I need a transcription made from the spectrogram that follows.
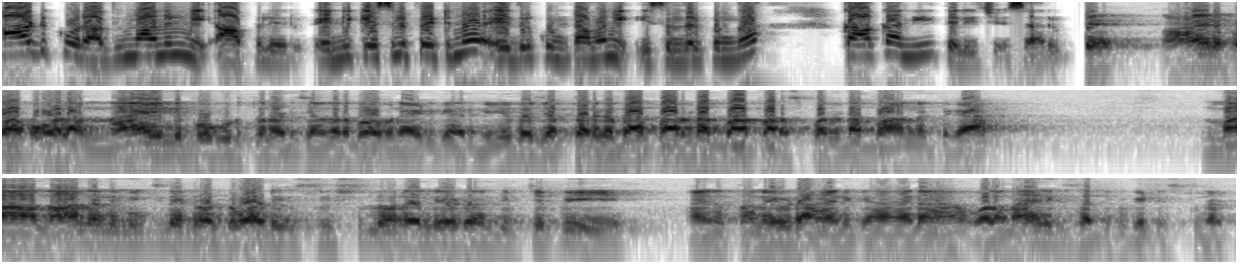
హార్డ్ కోర్ అభిమానుల్ని ఆపలేరు. ఎన్ని కేసులు పెట్టినా ఎదుర్కొంటామని ఈ సందర్భంగా కాకాని తెలియజేశారు. ఆయన పాపం వాళ్ళ నాయన్ని పొగుడుతున్నాడు చంద్రబాబు నాయుడు గారిని. ఏదో చెప్తారు కదా పరడబ్బా పరస్పర డబ్బా అన్నట్టుగా. మా నాన్నని మించినటువంటి వాడు సృష్టిలోనే లేడు అని చెప్పి చెప్పి ఆయన తనయుడు ఆయనకి ఆయన వాళ్ళ నాయనకి సర్టిఫికెట్ ఇస్తున్నాడు.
